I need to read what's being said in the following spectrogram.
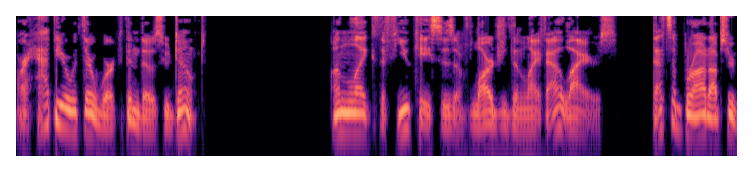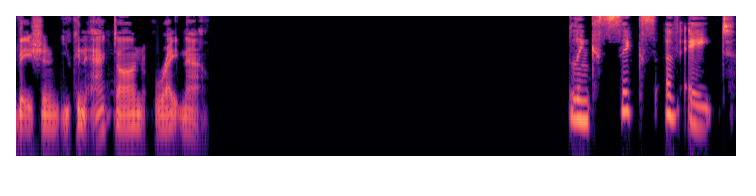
are happier with their work than those who don't. Unlike the few cases of larger than life outliers, that's a broad observation you can act on right now. Link 6 of 8.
